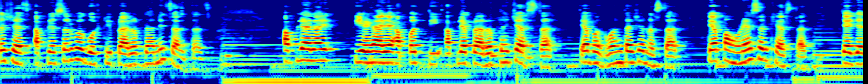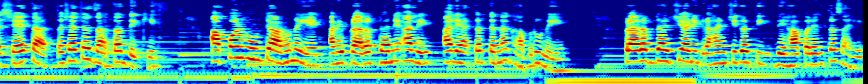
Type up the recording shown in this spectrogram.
तशाच आपल्या सर्व गोष्टी प्रारब्धाने चालतात. आपल्याला येणाऱ्या आपत्ती आपल्या प्रारब्धाच्या असतात. त्या भगवंताच्या नसतात. त्या पाहुण्यासारख्या असतात. त्या जशा येतात तशा त्या जातात देखील. आपण होऊन त्या आणू नयेत आणि प्रारब्धाने आले आल्या तर त्यांना घाबरू नये. प्रारब्धाची आणि ग्रहांची गती देहापर्यंतच आहे.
